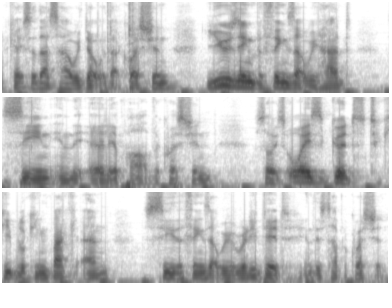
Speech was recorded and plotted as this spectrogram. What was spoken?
Okay, so that's how we dealt with that question using the things that we had seen in the earlier part of the question. So it's always good to keep looking back and see the things that we already did in this type of question.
